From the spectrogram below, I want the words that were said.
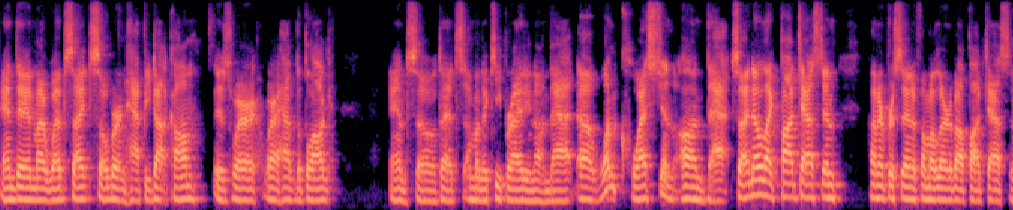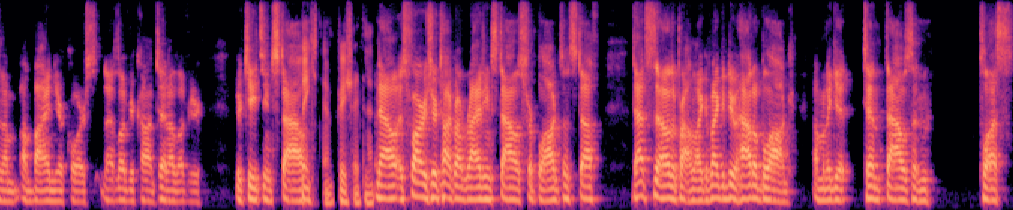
and then my website soberandhappy.com is where where I have the blog and so that's i'm going to keep writing on that uh, one question on that so i know like podcasting 100% if i'm going to learn about podcasting I'm, I'm buying your course. I love your content. I love your your teaching style. Thank you tim appreciate that. Now as far as you're talking about writing styles for blogs and stuff that's the other problem. Like if i could do how to blog i'm going to get 10000 plus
